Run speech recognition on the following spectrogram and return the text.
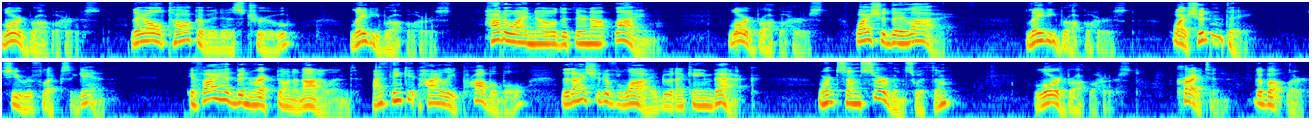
Lord Brocklehurst. They all talk of it as true. Lady Brocklehurst. How do I know that they're not lying? Lord Brocklehurst. Why should they lie? Lady Brocklehurst. Why shouldn't they? She reflects again. If I had been wrecked on an island, I think it highly probable that I should have lied when I came back. Weren't some servants with them? Lord Brocklehurst. Crichton, the butler.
